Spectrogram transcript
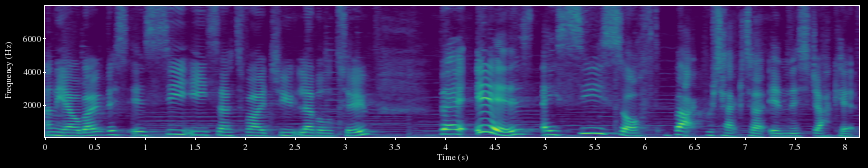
and the elbow. This is CE certified to level two. There is a SEESOFT back protector in this jacket.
